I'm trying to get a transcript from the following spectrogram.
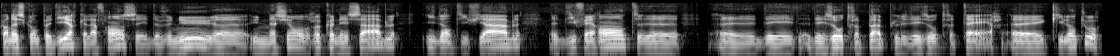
quand est-ce qu'on peut dire que la France est devenue euh, une nation reconnaissable, identifiable, différente euh, euh, des, autres peuples, des autres terres qui l'entourent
